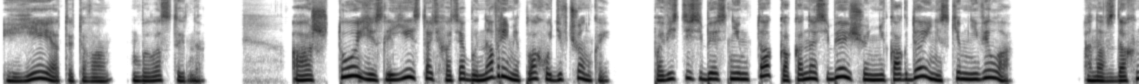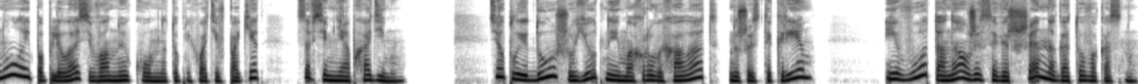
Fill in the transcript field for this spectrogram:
и ей от этого было стыдно. А что, если ей стать хотя бы на время плохой девчонкой? Повести себя с ним так, как она себя еще никогда и ни с кем не вела? Она вздохнула и поплелась в ванную комнату, прихватив пакет со всем необходимым. Теплый душ, уютный махровый халат, душистый крем. И вот она уже совершенно готова ко сну.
